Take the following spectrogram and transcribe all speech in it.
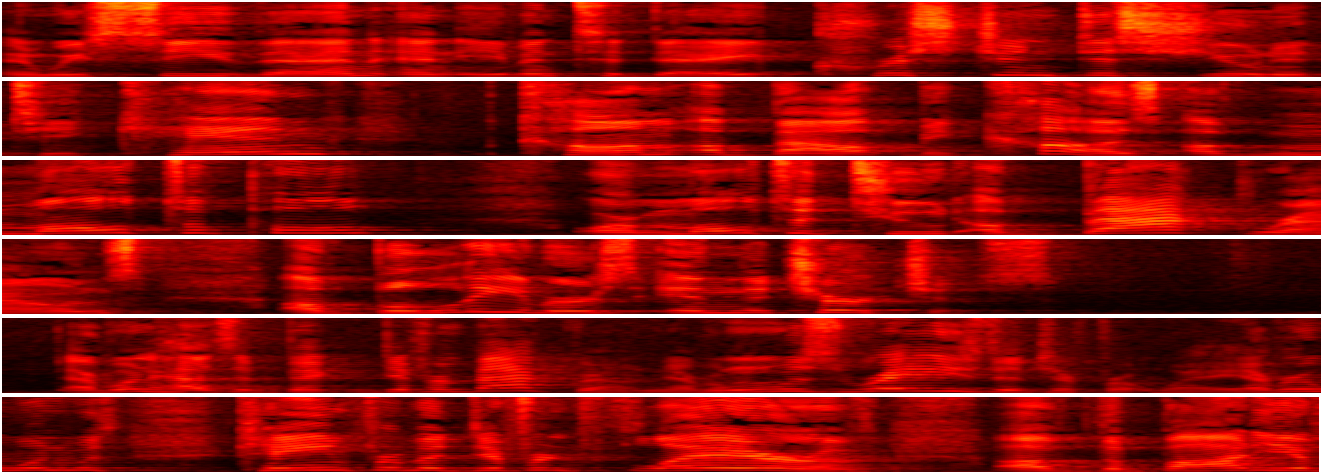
And we see then, and even today, Christian disunity can come about because of multiple or multitude of backgrounds of believers in the churches. Everyone has a different background. Everyone was raised a different way. Everyone was, came from a different flair of, of the body of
